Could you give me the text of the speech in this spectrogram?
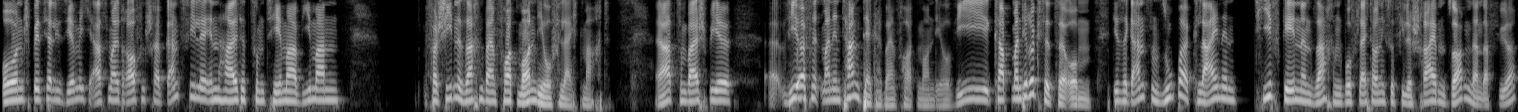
und spezialisiere mich erstmal drauf und schreibe ganz viele Inhalte zum Thema, wie man verschiedene Sachen beim Ford Mondeo vielleicht macht. Ja, zum Beispiel, wie öffnet man den Tankdeckel beim Ford Mondeo? Wie klappt man die Rücksitze um? Diese ganzen super kleinen tiefgehenden Sachen, wo vielleicht auch nicht so viele schreiben, sorgen dann dafür,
